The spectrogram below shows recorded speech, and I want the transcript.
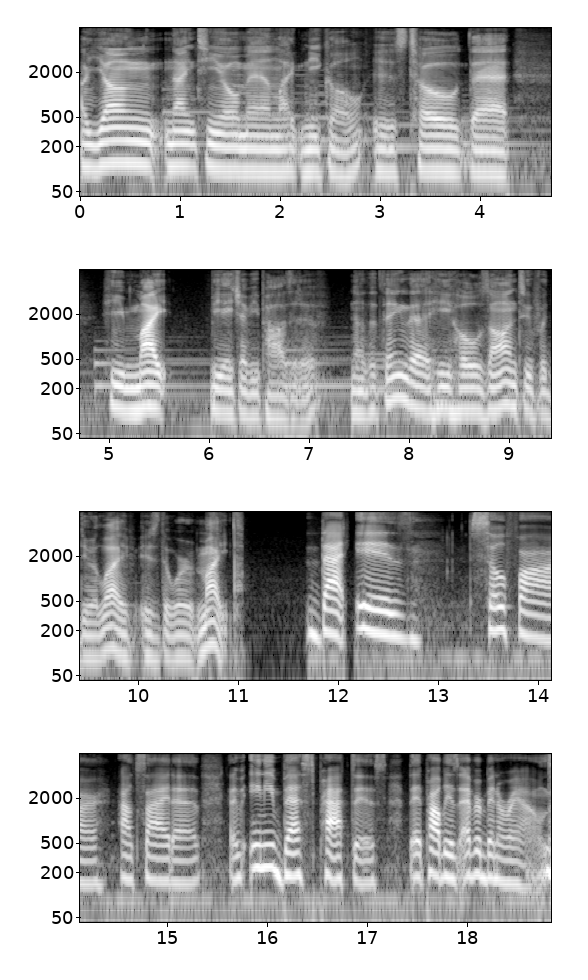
a young 19 year old man like Nikko is told that he might be HIV positive, now the thing that he holds on to for dear life is the word might. That is so far outside of kind of any best practice that probably has ever been around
